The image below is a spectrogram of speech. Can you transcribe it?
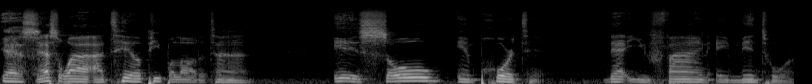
Yes. That's why I tell people all the time, it is so important that you find a mentor.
